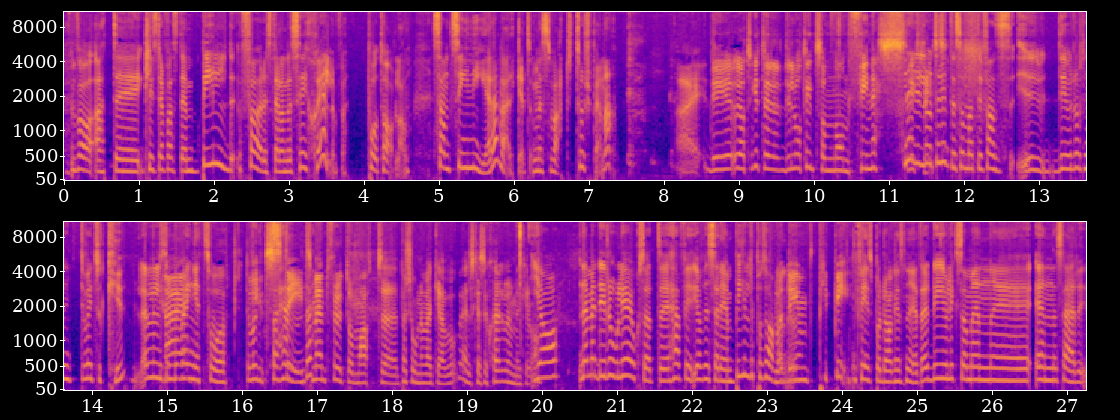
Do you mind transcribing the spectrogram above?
var att eh, klistra fast en bild föreställande sig själv på tavlan samt signera verket med svart tuschpenna. Nej, det, jag tycker inte, det låter inte som någon finess. Nej, det riktigt. låter inte som att det fanns... Det, låter inte, det var inte så kul. Eller liksom, det var inget så... Det var inget Vad hände? statement förutom att eh, personen verkar älska sig själv mycket. Då. Ja, nej men det roliga är också att eh, här, jag visade en bild på tavlan. Men det är en pippi. finns på Dagens Nyheter. Det är ju liksom en, eh, en så här,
